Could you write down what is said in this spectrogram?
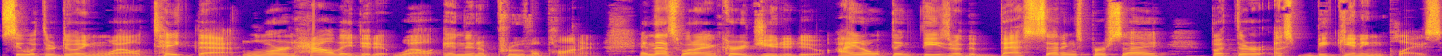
see what they're doing well, take that, learn how they did it well, and then improve upon it. And that's what I encourage you to do. I don't think these are the best settings per se, but they're a beginning place.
